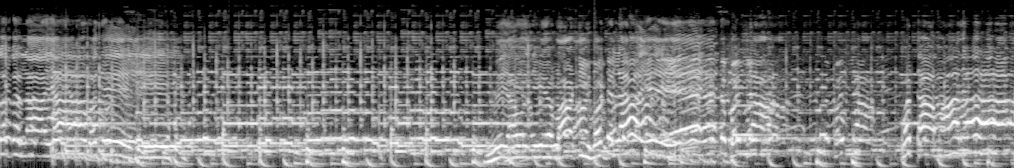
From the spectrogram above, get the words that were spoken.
ગગલાયા વધે હે આવજે વાટી વડલાએ ભૈયા ભૈયા વટા મારા.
